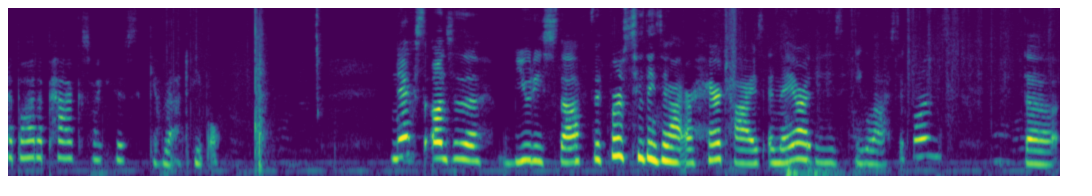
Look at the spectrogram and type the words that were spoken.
I bought a pack so I can just give them out to people. Next, onto the beauty stuff. The first two things I got are hair ties, and they are these elastic ones. The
